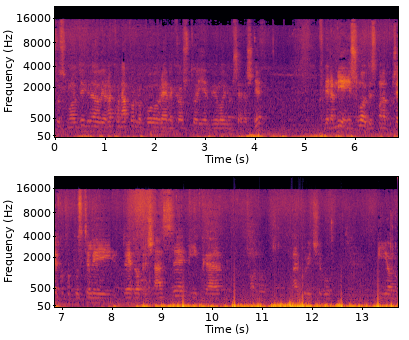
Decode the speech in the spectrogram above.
što smo odigrali onako naporno polovreme kao što je bilo jučerašnje gde nam nije išlo, gde smo na početku propustili dve dobre šanse i ka onu Markovićevu i onu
